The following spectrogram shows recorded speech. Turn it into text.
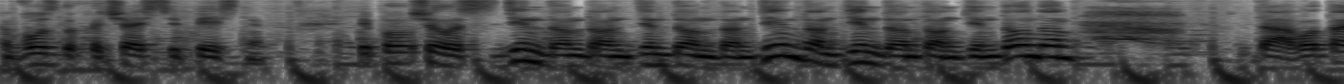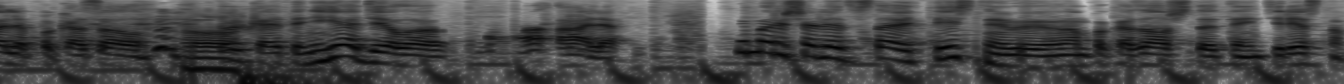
воздуха частью песни. И получилось дин дон дон дин дон да, вот Аля показала. Только это не я делаю, а Аля. И мы решили вставить песню, и нам показалось, что это интересно.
